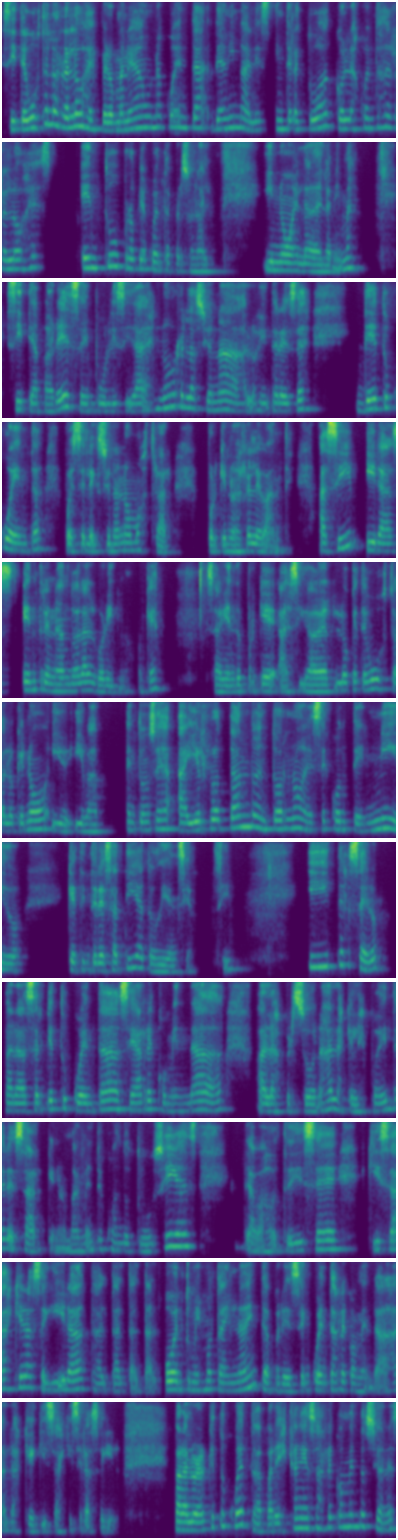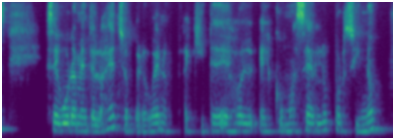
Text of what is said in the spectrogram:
Si te gustan los relojes, pero manejas una cuenta de animales, interactúa con las cuentas de relojes en tu propia cuenta personal y no en la del animal. Si te aparecen publicidades no relacionadas a los intereses de tu cuenta, pues selecciona no mostrar porque no es relevante. Así irás entrenando al algoritmo, ¿ok? Sabiendo porque así va a ver lo que te gusta, lo que no, y, y va entonces a ir rotando en torno a ese contenido que te interesa a ti y a tu audiencia, ¿sí? Y tercero, para hacer que tu cuenta sea recomendada a las personas a las que les puede interesar, que normalmente cuando tú sigues, de abajo te dice, quizás quieras seguir a tal, tal, tal, tal. O en tu mismo timeline te aparecen cuentas recomendadas a las que quizás quisieras seguir. Para lograr que tu cuenta aparezcan esas recomendaciones, seguramente lo has hecho, pero bueno, aquí te dejo el, cómo hacerlo por si no.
